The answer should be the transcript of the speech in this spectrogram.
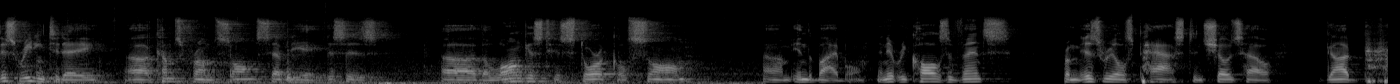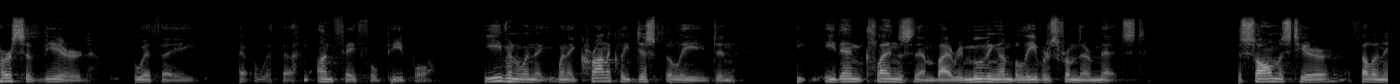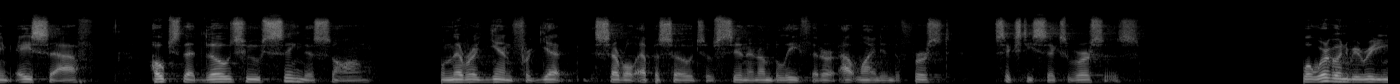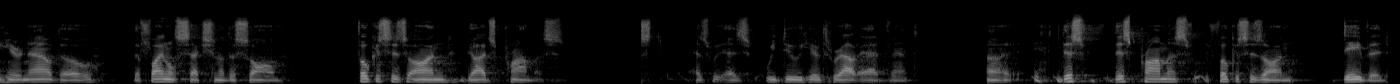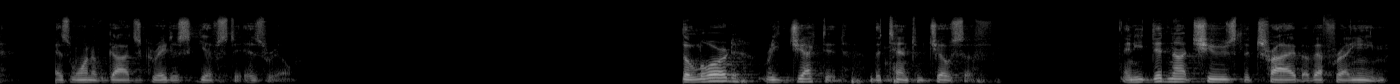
this reading today uh, comes from Psalm 78. This is uh, the longest historical psalm um, in the Bible, and it recalls events from Israel's past and shows how God persevered with, a, with an unfaithful people, even when they, when they chronically disbelieved, and he, he then cleansed them by removing unbelievers from their midst. The psalmist here, a fellow named Asaph, hopes that those who sing this song will never again forget the several episodes of sin and unbelief that are outlined in the first 66 verses. What we're going to be reading here now, though, the final section of the psalm, focuses on God's promise, just as we, as we do here throughout Advent. Uh, this, this promise focuses on David as one of God's greatest gifts to Israel. The Lord rejected the tent of Joseph, and he did not choose the tribe of Ephraim,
